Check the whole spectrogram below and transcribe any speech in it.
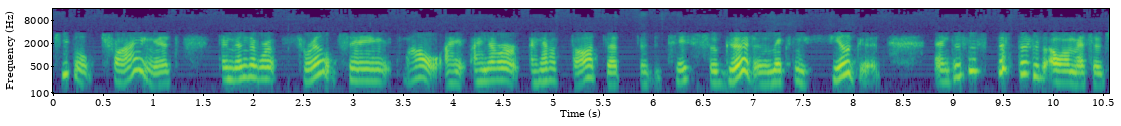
people trying it, and then they were thrilled, saying, "Wow, I I never I never thought that that it tastes so good and it makes me feel good." And this is this this is our message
